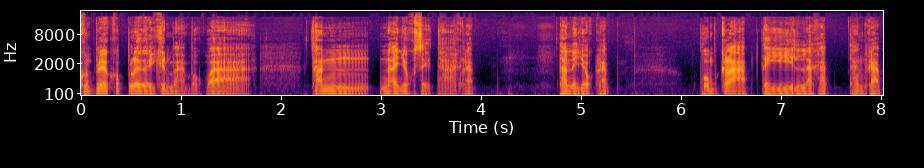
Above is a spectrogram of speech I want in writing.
คุณเปลวก็เปลยขึ้นมาบอกว่า ท่านนายกเศรษฐาครับ ท่านนายกครับ ผมกราบตีนแล้วครับ ท่านครับ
